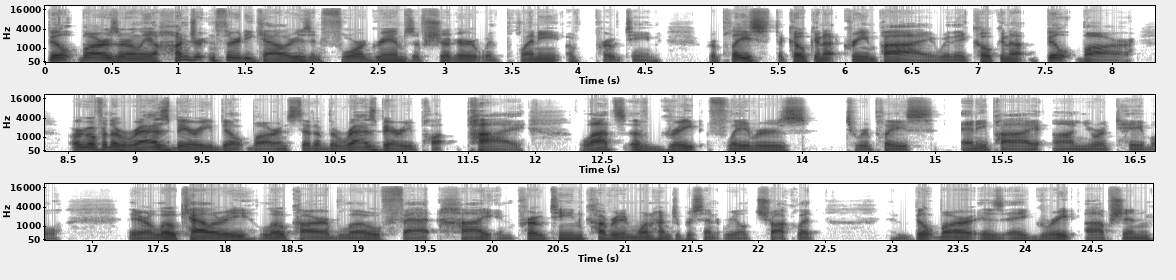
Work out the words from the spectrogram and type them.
Built bars are only 130 calories and 4 grams of sugar with plenty of protein. Replace the coconut cream pie with a coconut built bar, or go for the raspberry built bar instead of the raspberry pie. Lots of great flavors to replace any pie on your table. They are low calorie, low carb, low fat, high in protein, covered in 100% real chocolate. And Built Bar is a great option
